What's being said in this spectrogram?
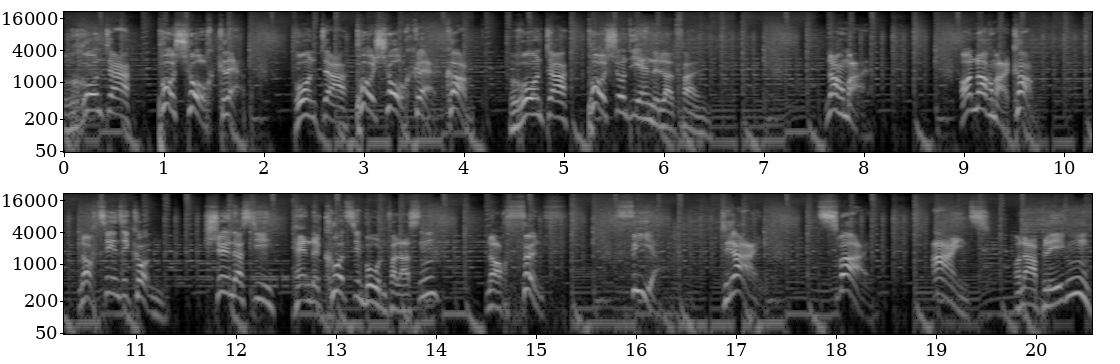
runter, push hoch, clap. Runter, push hoch, clap. Komm, runter, push und die Hände fallen. Nochmal. Und nochmal, komm. Noch 10 Sekunden. Schön, dass die Hände kurz den Boden verlassen. Noch 5, 4, 3, 2, 1. Und ablegen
